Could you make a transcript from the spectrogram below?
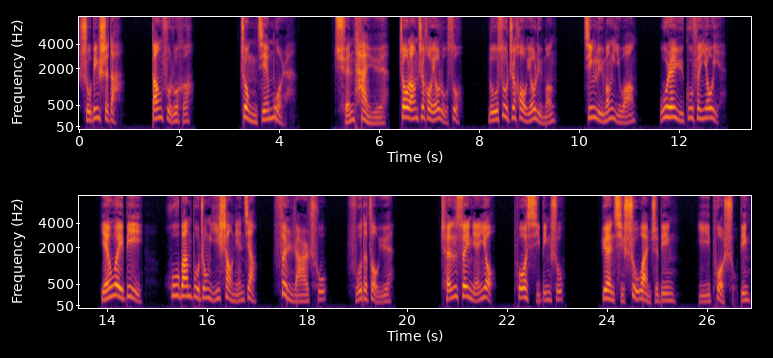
蜀兵势大，当复如何？”众皆默然。权叹曰：“周郎之后有鲁肃，鲁肃之后有吕蒙。今吕蒙已亡，无人与孤分忧也。言未毕，忽班部中一少年将愤然而出，伏的奏曰：“臣虽年幼，颇习兵书，愿起数万之兵，以破蜀兵。”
